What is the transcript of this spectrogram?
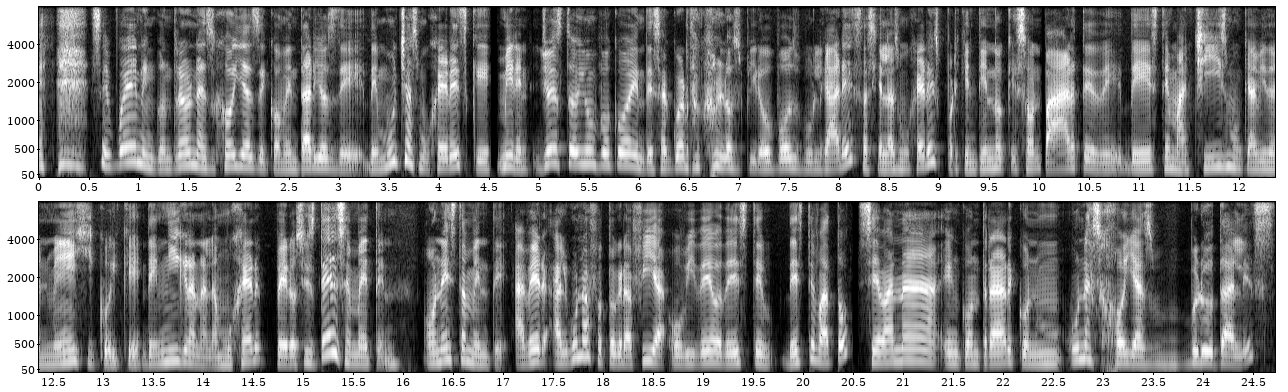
se pueden encontrar unas joyas de comentarios de, de muchas mujeres que, miren, yo estoy un poco en desacuerdo con los piropos vulgares hacia las mujeres, porque entiendo que son parte de, de este machismo que ha habido en México y que denigran a la mujer, pero si ustedes se meten honestamente, a ver alguna fotografía o video de este, de este vato, se van a encontrar con unas joyas brutales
